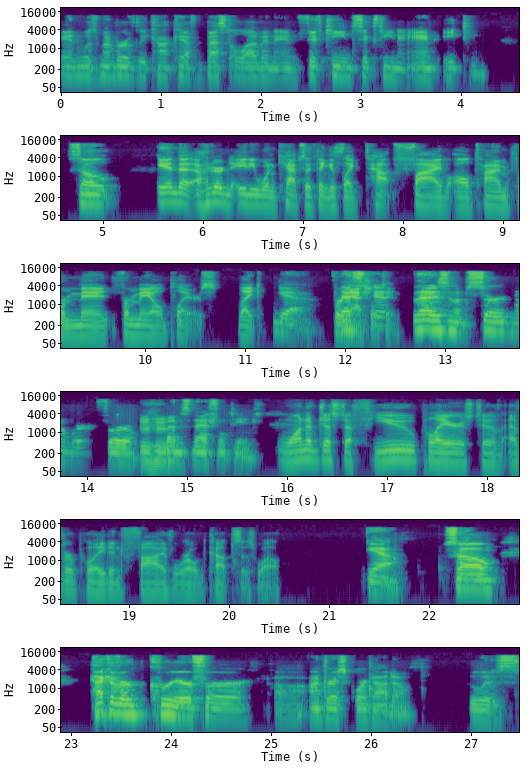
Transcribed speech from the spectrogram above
and was member of the CONCACAF Best 11 in 15, 16, and 18. So, and that 181 caps, I think, is like top five all time for men for male players. Like, yeah, for national team. That is an absurd number for mm-hmm. men's national teams. One of just a few players to have ever played in five World Cups as well. Yeah. So, heck of a career for uh, Andres Guardado, who is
